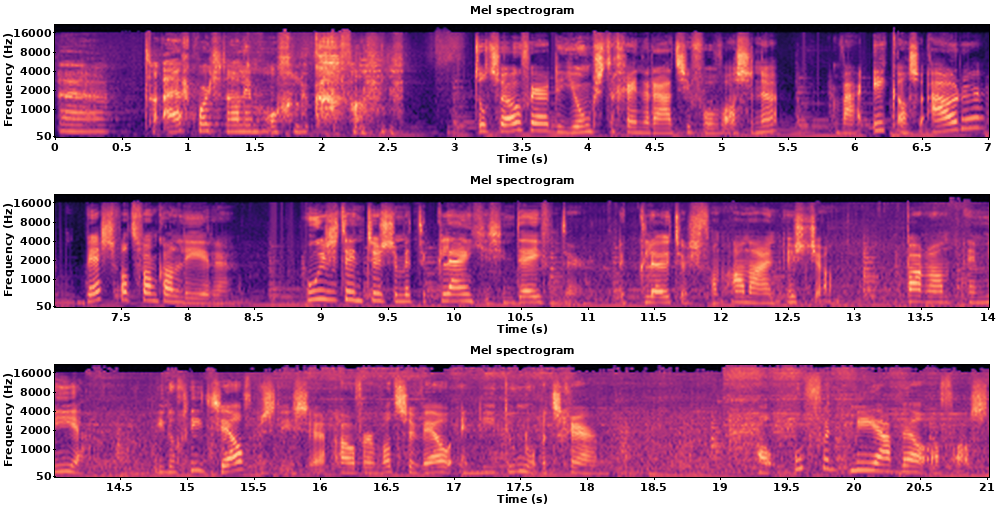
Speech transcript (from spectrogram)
Uh, eigenlijk word je er alleen maar ongelukkig van. Tot zover de jongste generatie volwassenen, waar ik als ouder best wat van kan leren. Hoe is het intussen met de kleintjes in Deventer? De kleuters van Anna en Usjan, Paran en Mia, die nog niet zelf beslissen over wat ze wel en niet doen op het scherm. Al oefent Mia wel alvast.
